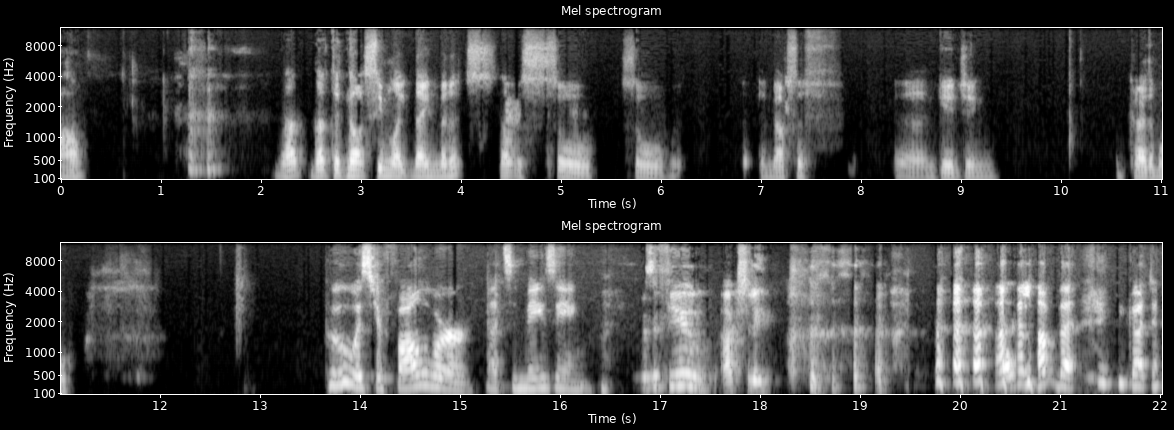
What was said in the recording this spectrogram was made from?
Wow. that that did not seem like nine minutes. That was so so immersive, uh, engaging, incredible. Who was your follower? That's amazing. There was a few actually. I love that. You got to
